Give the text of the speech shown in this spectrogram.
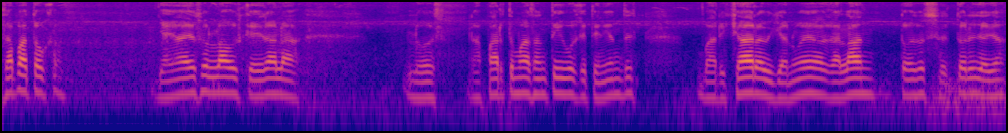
Zapatoca, y allá de esos lados que era la, la parte más antigua que tenían de Barichara, Villanueva, Galán, todos esos sectores de allá,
